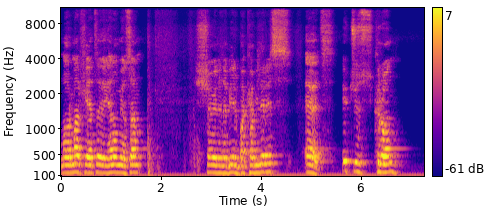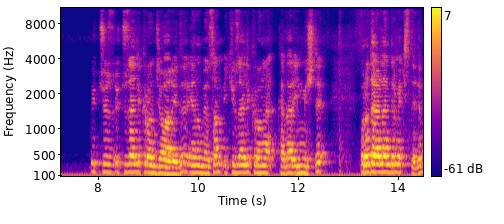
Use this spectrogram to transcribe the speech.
Normal fiyatı yanılmıyorsam şöyle de bir bakabiliriz. Evet, 300 kron 300-350 kron civarıydı. Yanılmıyorsam 250 krona kadar inmişti. Bunu değerlendirmek istedim.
